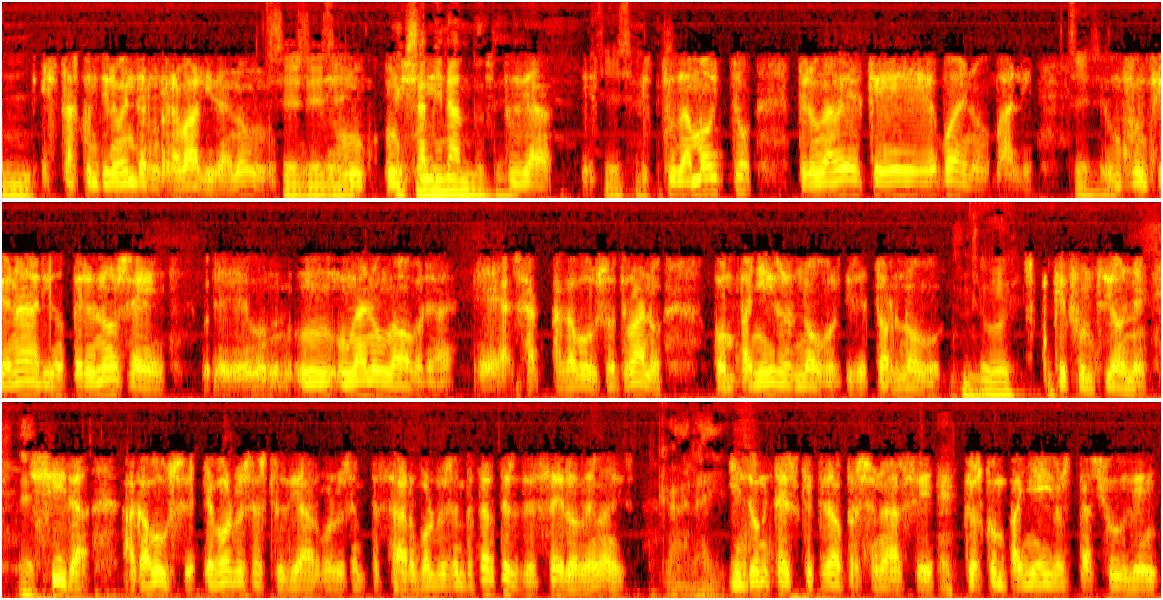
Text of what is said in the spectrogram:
mm. estás continuamente en reválida, non? Sí, sí, sí. Un, un Examinándote. Estudia, sí, sí. estuda moito, pero unha vez que, bueno, vale, sí, sí. un funcionario, pero non sei, eh, un, un ano unha obra, eh, acabou outro ano, compañeiros novos, director novo, Uy. que funcione, eh. xira, acabouse, e volves a estudiar, volves a empezar, volves a empezar desde cero, ademais. Carai. E entón tens que crear o personaxe, que os compañeiros te axuden,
